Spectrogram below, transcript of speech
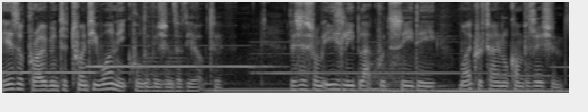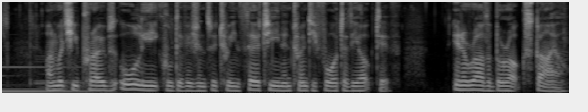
And here's a probe into 21 equal divisions of the octave. This is from Easley Blackwood's CD Microtonal Compositions, on which he probes all the equal divisions between 13 and 24 to the octave, in a rather Baroque style.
